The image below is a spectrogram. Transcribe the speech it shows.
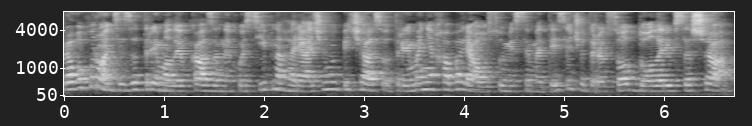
Правоохоронці затримали вказаних осіб на гарячому під час отримання хабаря у сумі 7400 доларів США.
